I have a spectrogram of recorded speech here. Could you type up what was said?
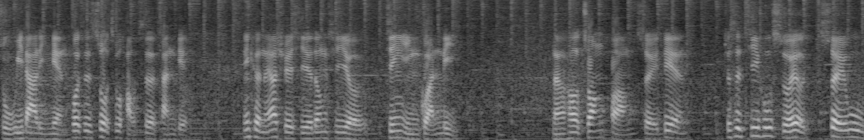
煮意大利面，或是做出好吃的餐点，你可能要学习的东西有经营管理，然后装潢、水电，就是几乎所有税务、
